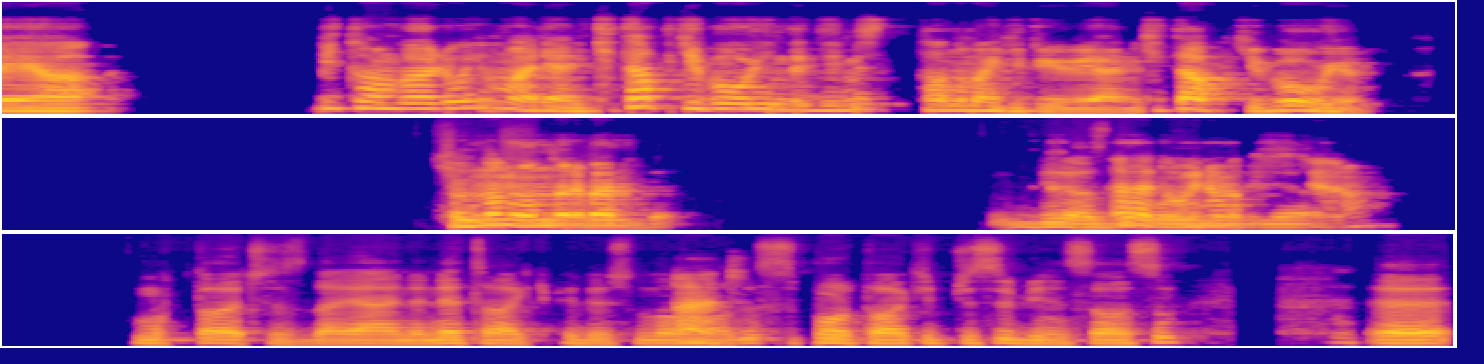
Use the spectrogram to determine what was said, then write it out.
Veya bir ton böyle oyun var yani. Kitap gibi oyun dediğimiz tanıma giriyor yani. Kitap gibi oyun. Ki Ondan onları ben- Biraz da Evet oynamak istiyorum. Muhtaçız da yani ne takip ediyorsun normalde? Evet. Spor takipçisi bir insansın. Ee,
